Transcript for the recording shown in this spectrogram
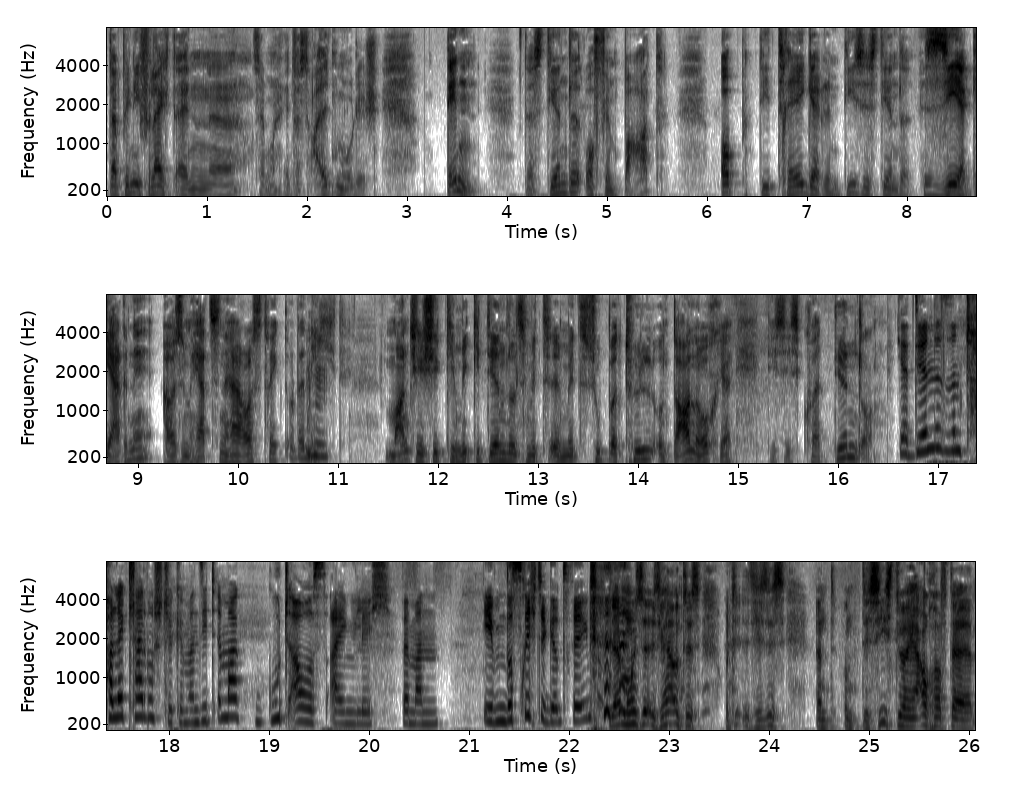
da bin ich vielleicht ein, äh, sagen wir, etwas altmodisch. Denn das Dirndl offenbart, ob die Trägerin dieses Dirndl sehr gerne aus dem Herzen herausträgt oder nicht. Manche schickimicki-Dirndls mit, äh, mit super Tüll und da noch, ja, das ist kein Dirndl. Ja, Dirndl sind tolle Kleidungsstücke. Man sieht immer gut aus eigentlich, wenn man eben das Richtige trägt. Ja, muss, ja und, das, und, das ist, und, und das siehst du ja auch auf, der,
